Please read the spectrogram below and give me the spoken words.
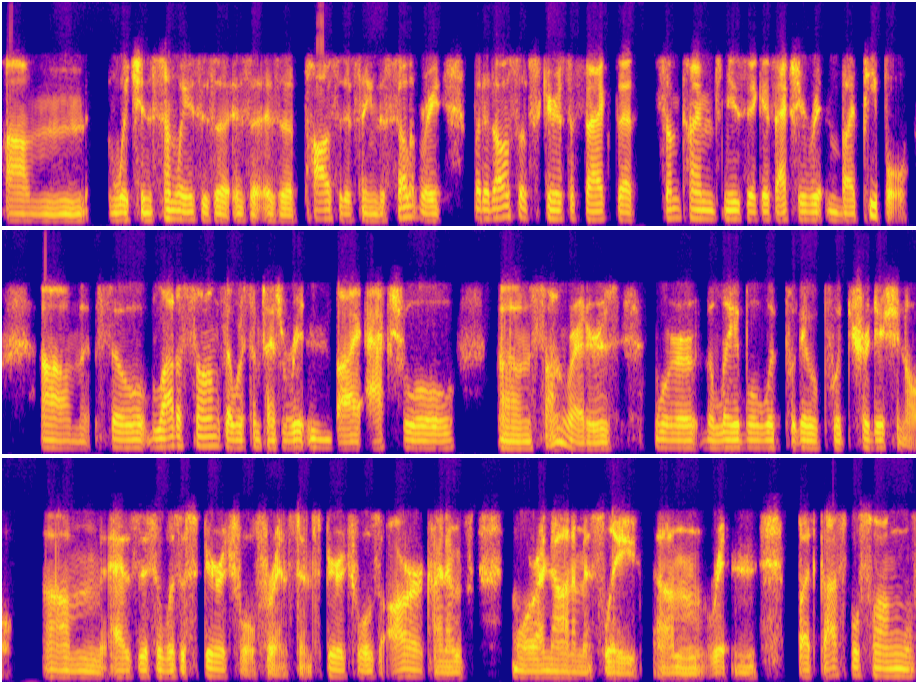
um, which in some ways is a, is a is a positive thing to celebrate. But it also obscures the fact that sometimes music is actually written by people. Um, so a lot of songs that were sometimes written by actual um, songwriters were the label would put they would put traditional um, as if it was a spiritual, for instance. Spirituals are kind of more anonymously um, written, but gospel songs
